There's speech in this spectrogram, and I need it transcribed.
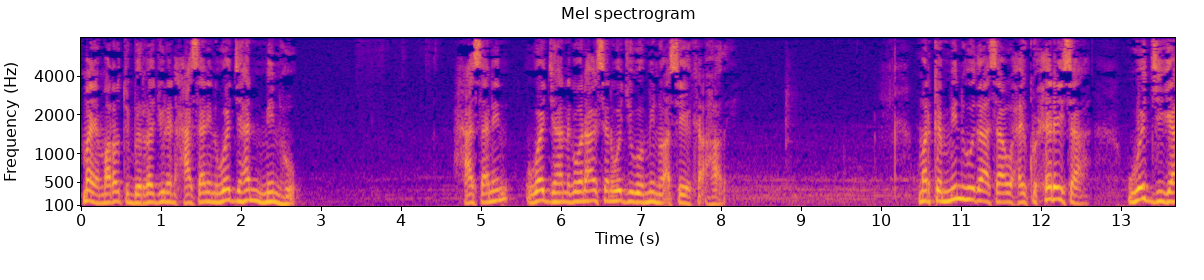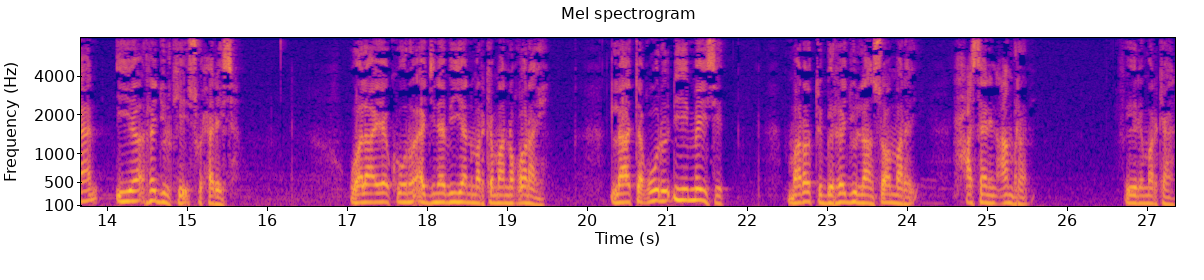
maya marartu birajulin xasanin wajhan minhu. Xasanin wajhan wanaagsan wejigoo minhu asiga ka ahaaday. Marka minhudaasaa waxay ku xiraysaa wejigan iyo rajulkii isku xiraysa. Walaa yakuunu ajnabiyan marka ma noqonay laa taquulu dhihi maysid. Marartu birajulan soo maray xasanin camran. Fiiri markaan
